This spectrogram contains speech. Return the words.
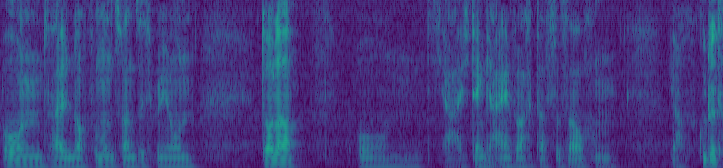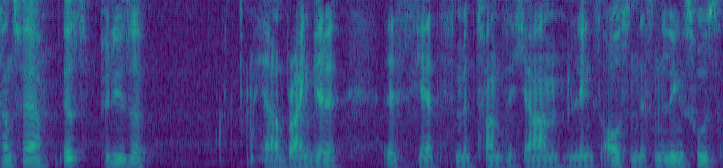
und halt noch 25 Millionen Dollar. Und ja, ich denke einfach, dass es auch ein ja, guter Transfer ist für diese. Ja, Brian Gill ist jetzt mit 20 Jahren links außen, ist ein Linksfuß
